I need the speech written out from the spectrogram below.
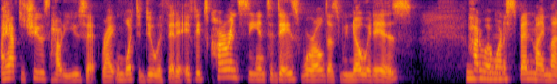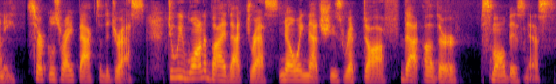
I have to choose how to use it, right? And what to do with it. If it's currency in today's world, as we know it is, how do I want to mm-hmm. spend my money? Circles right back to the dress. Do we want to buy that dress knowing that she's ripped off that other small business?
